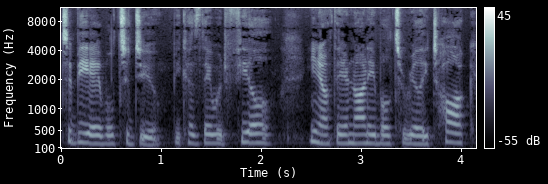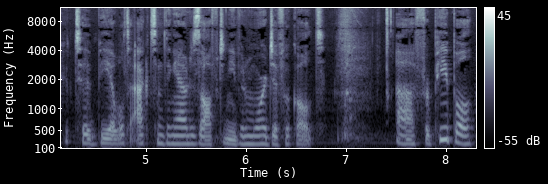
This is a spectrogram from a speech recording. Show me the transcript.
to be able to do because they would feel, you know, if they are not able to really talk, to be able to act something out is often even more difficult uh, for people.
